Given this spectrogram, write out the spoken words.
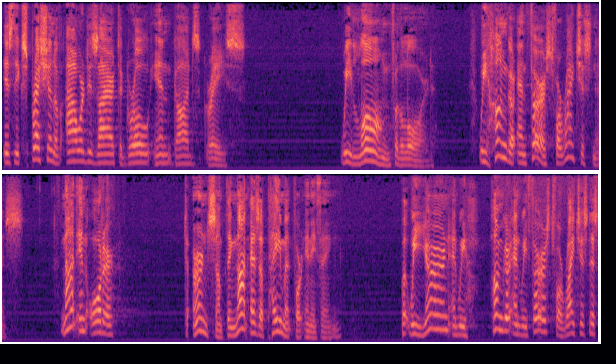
is the expression of our desire to grow in God's grace. We long for the Lord we hunger and thirst for righteousness, not in order to earn something, not as a payment for anything, but we yearn and we hunger and we thirst for righteousness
